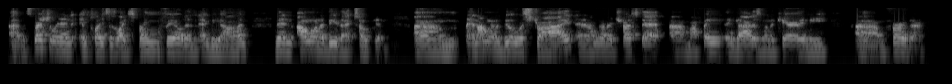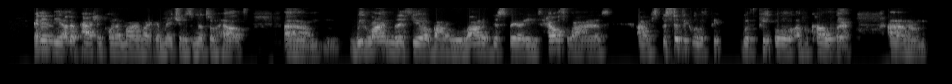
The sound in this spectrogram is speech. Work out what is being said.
uh, especially in, in places like Springfield and, and beyond, then I want to be that token. Um, and I'm going to do it with stride, and I'm going to trust that uh, my faith in God is going to carry me um, further. And then the other passion point of mine, like I mentioned, is mental health. Um, we learned this year about a lot of disparities health-wise, um, specifically with, pe- with people of color. Um,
